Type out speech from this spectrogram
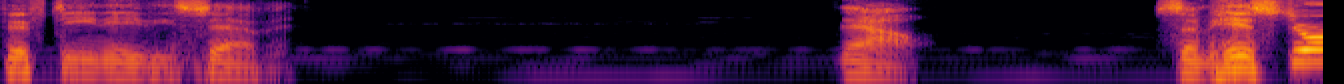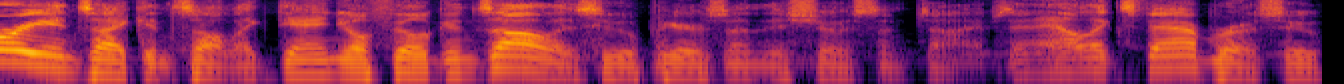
1587. Now, some historians I consult, like Daniel Phil Gonzales, who appears on this show sometimes, and Alex Fabros, who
